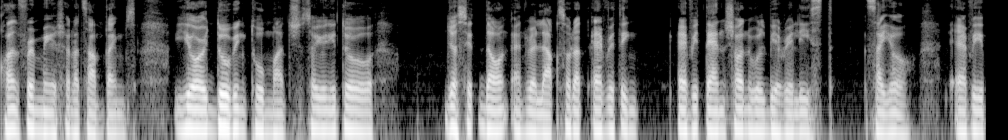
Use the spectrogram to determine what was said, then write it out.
confirmation that sometimes you're doing too much. So you need to just sit down and relax so that everything, every tension will be released sa'yo. Every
